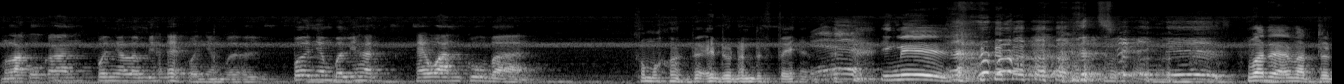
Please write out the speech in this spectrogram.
melakukan penyembelih eh penyembel penyembelihan hewan kurban. Come on, I don't understand. English. English. what uh, what uh,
